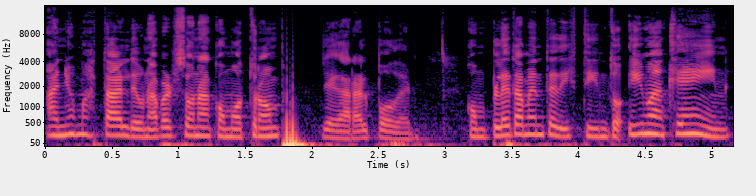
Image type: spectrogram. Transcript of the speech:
años más tarde una persona como Trump llegara al poder. Completamente distinto. Y McCain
